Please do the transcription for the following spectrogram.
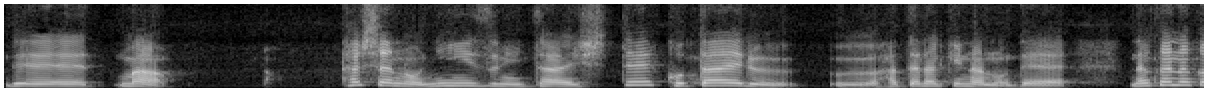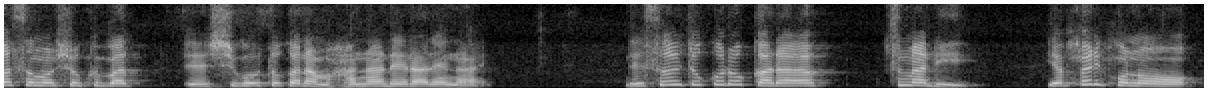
でまあ他者のニーズに対して応える働きなのでなかなかその職場仕事からも離れられないでそういうところからつまりやっぱりこの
